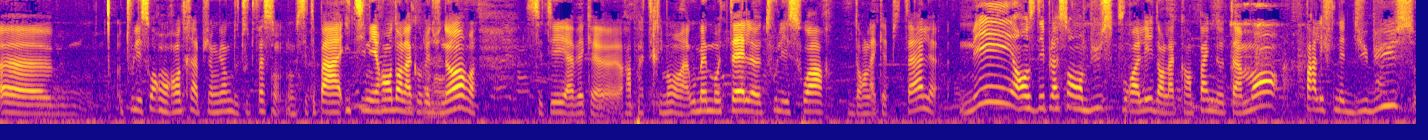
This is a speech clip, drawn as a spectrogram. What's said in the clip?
Euh, tous les soirs, on rentrait à Pyongyang de toute façon. Donc, c'était pas itinérant dans la Corée du Nord. C'était avec rapatriement hein, ou même hôtel tous les soirs dans la capitale. Mais en se déplaçant en bus pour aller dans la campagne notamment, par les fenêtres du bus,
